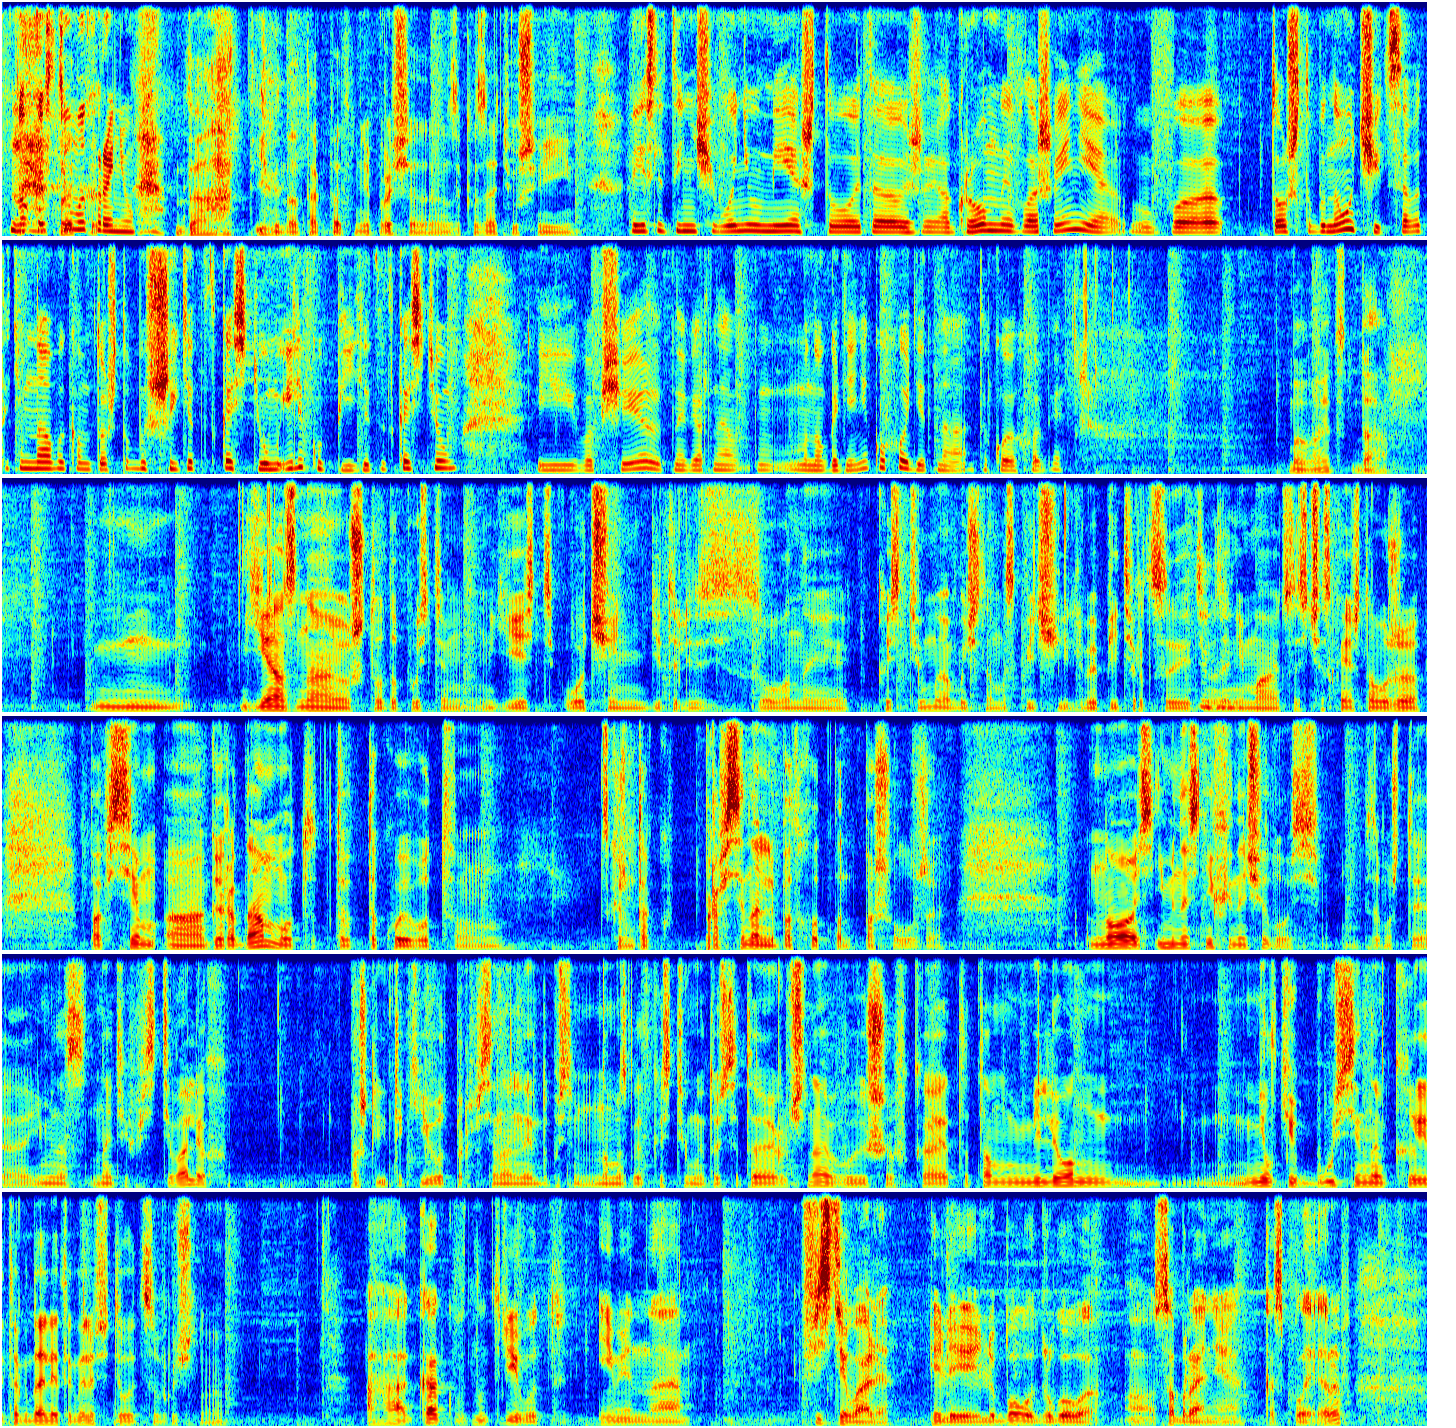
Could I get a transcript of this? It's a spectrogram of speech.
Но костюмы храню. Да, именно так, поэтому мне проще заказать у швеи. А если ты ничего не умеешь, то это же огромное вложение в то, чтобы научиться вот этим навыкам, то, чтобы сшить этот костюм или купить этот костюм. И вообще, наверное, много денег уходит на такое хобби. Бывает, да. Я знаю, что, допустим, есть очень детализованные костюмы, обычно москвичи либо питерцы этим Мгм. занимаются. Сейчас, конечно, уже по всем а, городам вот та- такой вот, м, скажем так, профессиональный подход под- пошел уже. Но именно с них и началось, потому что именно на этих фестивалях пошли такие вот профессиональные, допустим, на мой взгляд, костюмы. То есть это ручная вышивка, это там миллион мелких бусинок и так далее, и так далее. Все делается вручную. А как внутри вот именно фестиваля или любого другого а, собрания косплееров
